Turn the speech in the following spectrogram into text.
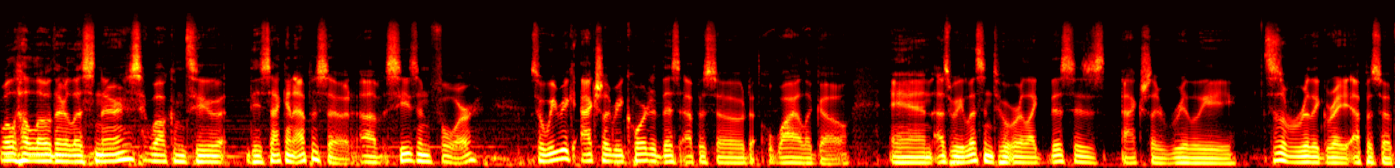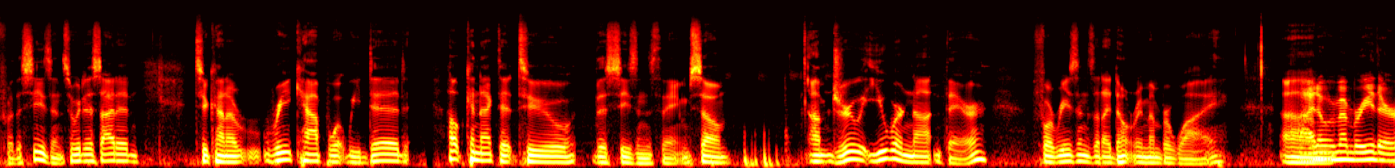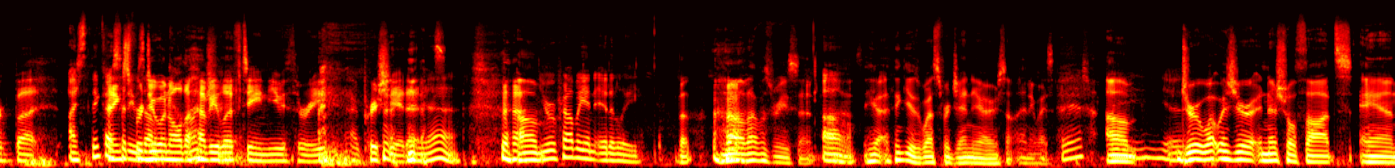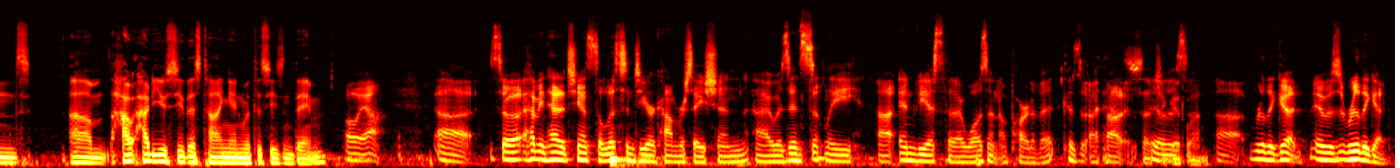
Well, hello there, listeners. Welcome to the second episode of season four. So, we re- actually recorded this episode a while ago. And as we listened to it, we are like, this is actually really, this is a really great episode for the season. So, we decided to kind of recap what we did, help connect it to this season's theme. So, um, Drew, you were not there for reasons that I don't remember why. Um, I don't remember either, but I think thanks I for doing all the heavy lifting, you three. I appreciate it. yeah, um, you were probably in Italy. But no, that was recent. Oh, yeah, I think he was West Virginia or something. Anyways, um, Drew, what was your initial thoughts, and um, how how do you see this tying in with the season theme? Oh yeah. Uh, so, having had a chance to listen to your conversation, I was instantly uh, envious that I wasn't a part of it because I thought it, such it was uh, really good. It was really good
